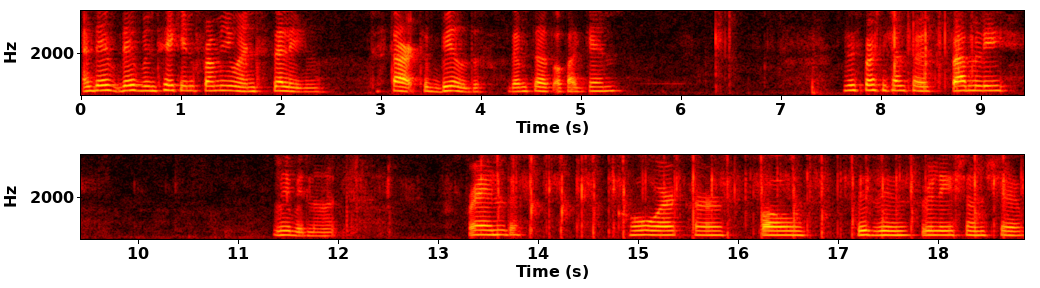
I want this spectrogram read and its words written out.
And they've, they've been taken from you and selling to start to build themselves up again. This person considers family. Maybe not. Friend, co-worker, spouse, business, relationship.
